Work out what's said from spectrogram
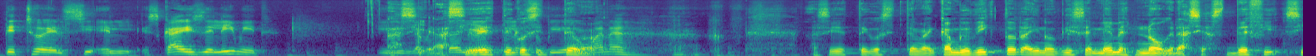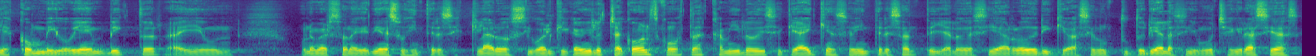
techo del el sky is the limit. Así, así, es este ecosistema. Así es este ecosistema. En cambio, Víctor ahí nos dice memes, no, gracias. Defi si es conmigo. Bien, Víctor, hay un, una persona que tiene sus intereses claros, igual que Camilo Chacón. ¿Cómo estás, Camilo? Dice que hay quien se ve interesante, ya lo decía Rodri, que va a hacer un tutorial, así que muchas gracias.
